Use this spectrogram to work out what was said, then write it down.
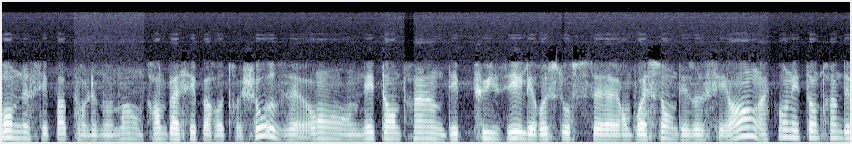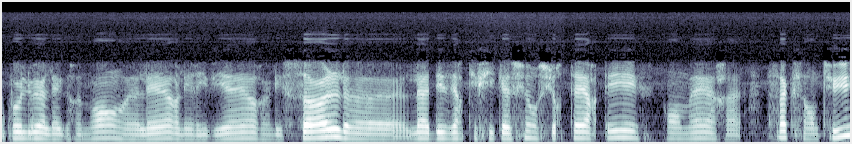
qu'on ne sait pas pour le moment remplacés par autre chose. On est en train d'épuiser les ressources euh, en boisson des océans. On est en train de polluer allègrement euh, l'air, les rivières, les sols. Euh, La désertification sur Terre et en mer s'accentue.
